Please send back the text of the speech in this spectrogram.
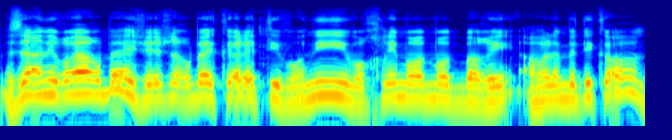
וזה אני רואה הרבה, שיש הרבה כאלה טבעונים, אוכלים מאוד מאוד בריא, אבל הם בדיכאון.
